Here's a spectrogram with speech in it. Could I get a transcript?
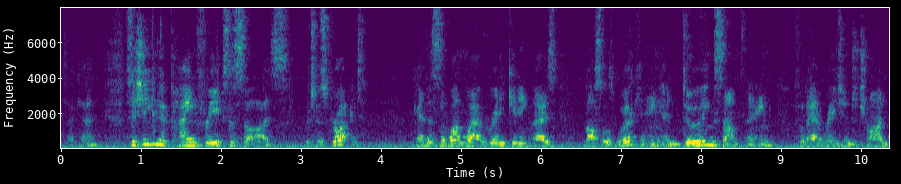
It's okay. So she can do pain-free exercise, which is great. Okay, and this is the one way of really getting those muscles working and doing something for that region to try and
